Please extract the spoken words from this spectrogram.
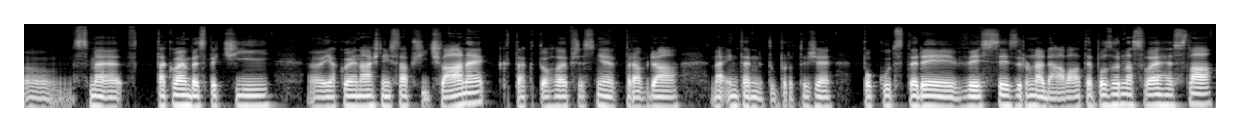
uh, jsme v takovém bezpečí, jako je náš nejslabší článek, tak tohle je přesně pravda na internetu, protože pokud tedy vy si zrovna dáváte pozor na svoje hesla,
